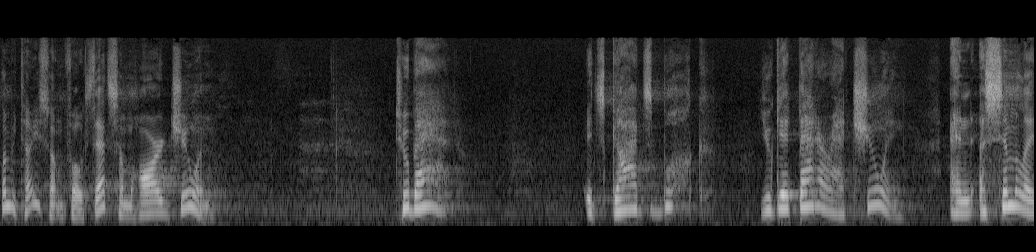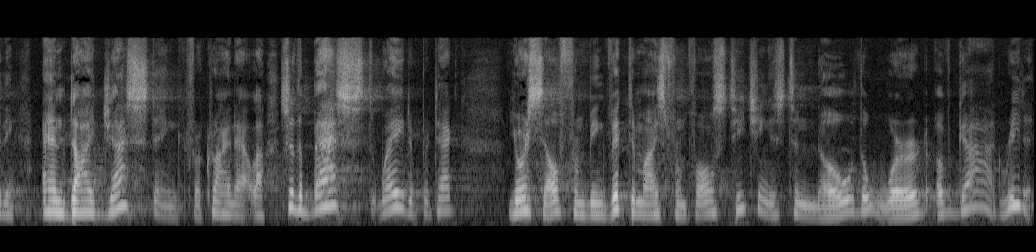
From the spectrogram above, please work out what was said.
let me tell you something, folks, that's some hard chewing. Too bad. It's God's book. You get better at chewing and assimilating and digesting for crying out loud. So, the best way to protect yourself from being victimized from false teaching is to know the Word of God. Read it.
